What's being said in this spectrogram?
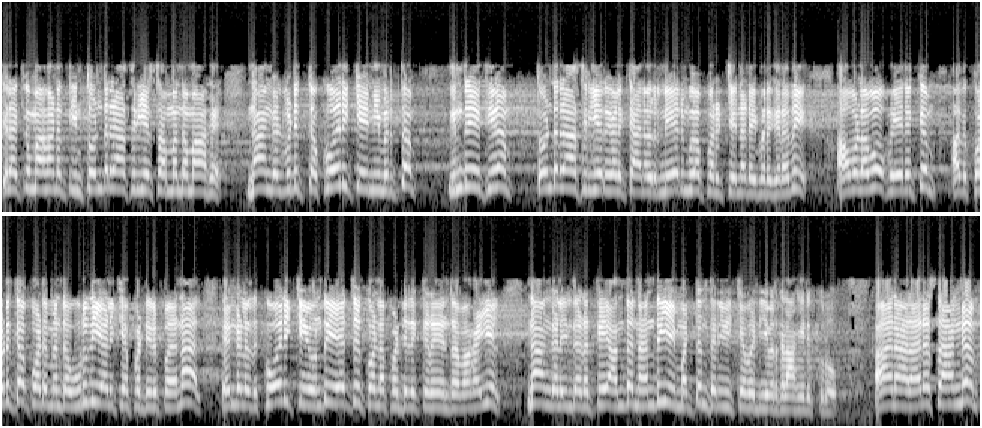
கிழக்கு மாகாணத்தின் தொண்டராசிரியர் சம்பந்தமாக நாங்கள் விடுத்த கோரிக்கை நிமித்தம் இன்றைய தினம் தொண்டராசிரியர்களுக்கான ஒரு நேர்முக பரீட்சை நடைபெறுகிறது. அவ்வளவோ பேருக்கும் அது கொடுக்கப்படும் என்ற உறுதி அளிக்கப்பட்டிருப்பதனால் எங்களது கோரிக்கை ஒன்று ஏற்றுக்கொள்ளப்பட்டிருக்கிறது என்ற வகையில் நாங்கள் இந்த இடத்தை அந்த நன்றியை மட்டும் தெரிவிக்க வேண்டியவர்களாக இருக்கிறோம். ஆனால் அரசாங்கம்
